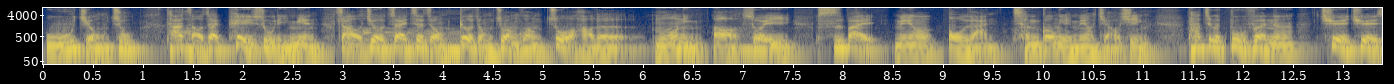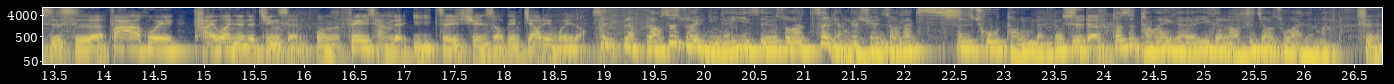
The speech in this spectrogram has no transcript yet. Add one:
吴炯柱，他早在配速里面早就在这种各种状况做好了模拟哦，所以失败没有偶然，成功也没有侥幸。他这个部分呢，确确实实的发挥台湾人的精神，我们非常的以这些选手跟教练为荣。是老老师，所以你的意思就是说，这两个选手在师出同门，都是，是的，都是同一个一个老师教出来的嘛？是。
